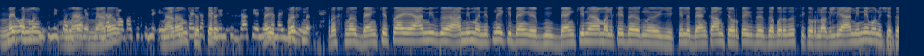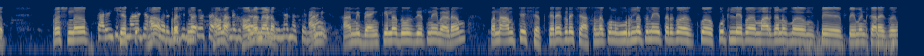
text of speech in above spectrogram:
नाही, पण जेव्हापासून मग तुम्ही कर्ज मॅ- घेतलं ना, मॅडम- तेव्हापासून तुम्ही एक मॅडम रुपयाचं शेतकरी payment सुद्धा केलेलं नाही नाहीये. प्रश्न प्रश्न बँकेचा आहे. आम्ही आम्ही म्हणत नाही की बँक बँकेनं आम्हाला काही द- न- हे केलं. बँक आमच्यावर काही ज- जबरदस्ती करू लागली. आम्ही नाही म्हणू शकत. प्रश्न कारण की शेत तुम्हाला जेव्हा हा प्रश्न तेव्हा हो ना सरकारने हो ना विचारून तर मॅडम. दिलं नसेल ना? आम्ही आम्ही बँकेला दोष देत नाही मॅडम. पण आमच्या शेतकऱ्याकडे शासनाकडून उरलंच नाही तर क- क- कुठले प- मार्गानं म- पे पेमेंट करायचं?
